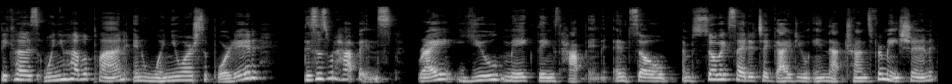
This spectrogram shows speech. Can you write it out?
because when you have a plan and when you are supported, this is what happens, right? You make things happen. And so I'm so excited to guide you in that transformation.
